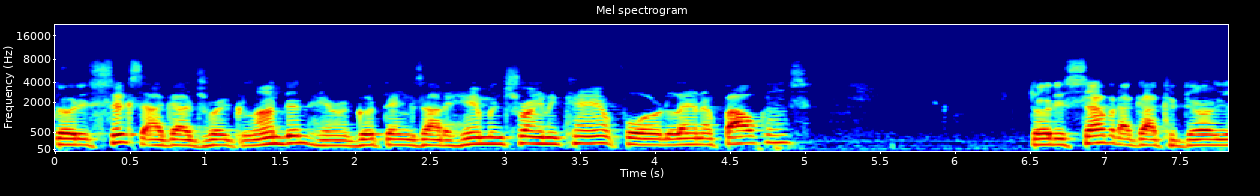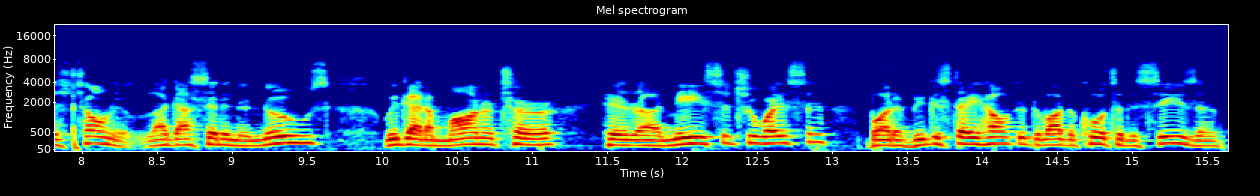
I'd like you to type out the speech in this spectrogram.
36, I got Drake London, hearing good things out of him in training camp for Atlanta Falcons. 37, I got Kadarius Toney. Like I said in the news, we got to monitor his uh, knee situation. But if he can stay healthy throughout the course of the season,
